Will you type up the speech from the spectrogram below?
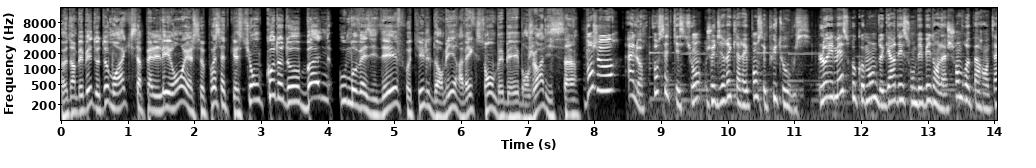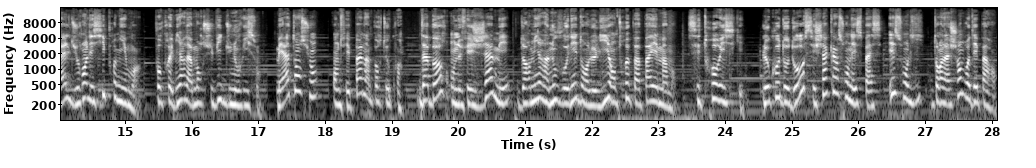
euh, d'un bébé de deux mois qui s'appelle Léon et elle se pose cette question. Cododo, bonne ou mauvaise idée? Faut-il dormir avec son bébé? Bonjour Alice. Bonjour Alors, pour cette question, je dirais que la réponse est plutôt oui. L'OMS recommande de garder son bébé dans la chambre parentale durant les six premiers mois, pour prévenir la mort subite du nourrisson. Mais attention, on ne fait pas n'importe quoi. D'abord, on ne fait jamais dormir un nouveau-né dans le lit entre papa et maman. C'est trop risqué. Le cododo, c'est chacun son espace et son lit dans la chambre des parents.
